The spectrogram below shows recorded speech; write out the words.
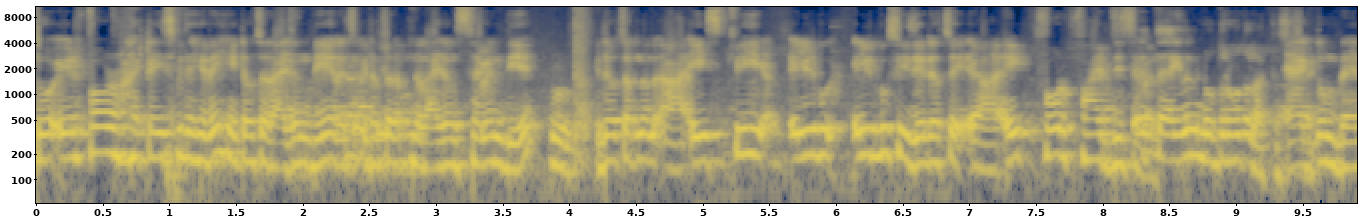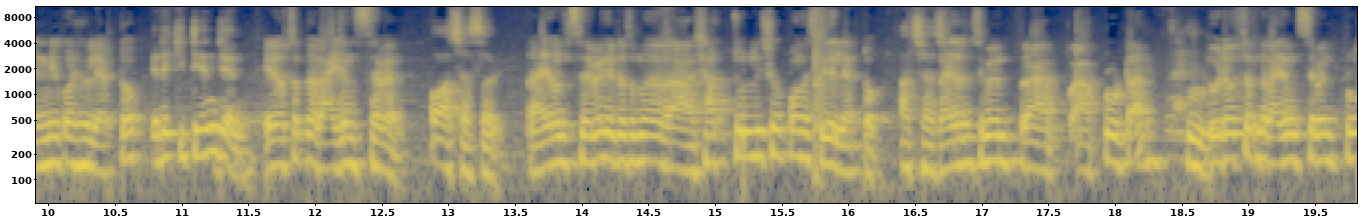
তো এরপর একটা এইচপি দেখে দেই এটা হচ্ছে রাইজন দিয়ে এটা হচ্ছে আপনার রাইজন সেভেন দিয়ে। এটা হচ্ছে আপনার এইচপি এলিট বুক এলিট বুক সিরিজ এটা হচ্ছে এইট ফোর ফাইভ জি এটা সেভেন তো একদমই নতুন মতো লাগতেছে। একদম ব্র্যান্ড নিউ কন্ডিশন ল্যাপটপ এটা কি টেন জেন এটা হচ্ছে আপনার রাইজন সেভেন ও আচ্ছা সরি রাইজন সেভেন এটা হচ্ছে আপনার সাতচল্লিশশো পঞ্চাশ সিরিজের ল্যাপটপ আচ্ছা রাইজন সেভেন প্রোটা তো এটা হচ্ছে আপনার রাইজন সেভেন প্রো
